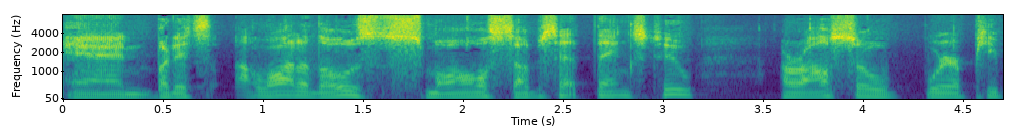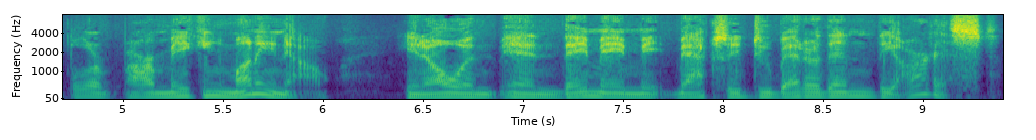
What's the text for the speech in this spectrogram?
and but it's a lot of those small subset things too are also where people are, are making money now, you know, and, and they may, may actually do better than the artist.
